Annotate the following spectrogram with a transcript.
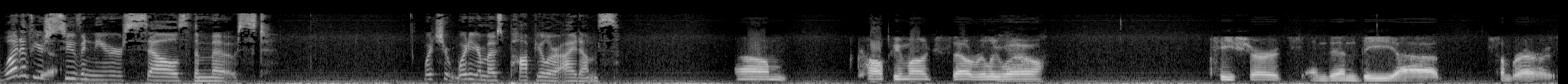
What of your Yeah. souvenirs sells the most? What's your What are your most popular items? Um, coffee mugs sell really Yeah. well. T-shirts and then the uh, sombreros.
